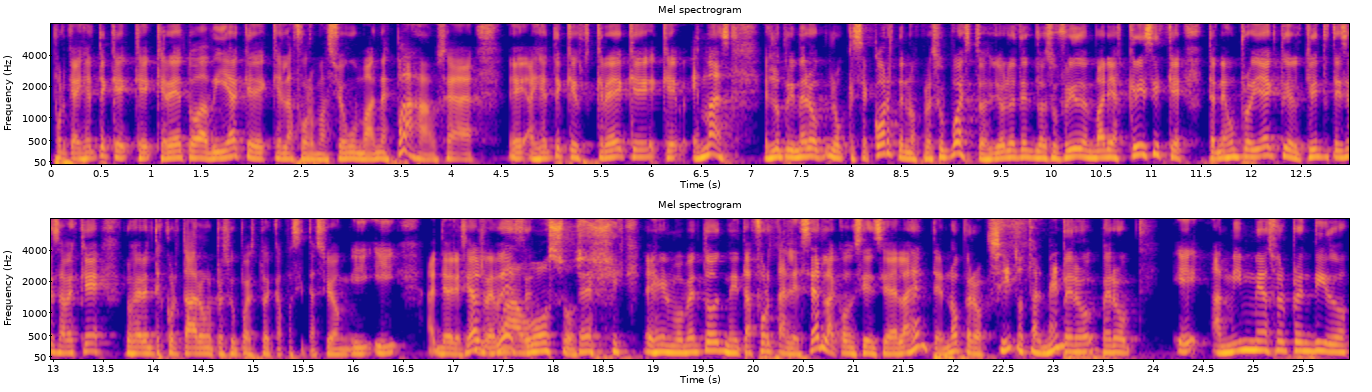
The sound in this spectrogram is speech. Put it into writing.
Porque hay gente que, cree todavía que, la formación humana es paja. O sea, eh, hay gente que cree que, es más, es lo primero lo que se corta en los presupuestos. Yo lo he, sufrido en varias crisis que tenés un proyecto y el cliente te dice, ¿sabes qué? Los gerentes cortaron el presupuesto de capacitación y, debería ser al revés. en el momento necesitas fortalecer la conciencia de la gente, ¿no? Pero, sí, totalmente. Pero, pero eh, a mí me ha sorprendido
